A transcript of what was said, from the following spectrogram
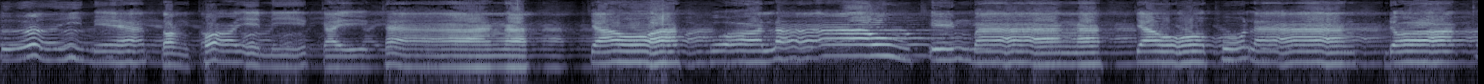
เอ้ยแม่ต้องคอยหนีไก่ข้างเจ้าบัวเล่าเชียงบาง เจ้าผู้ลางดอกค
